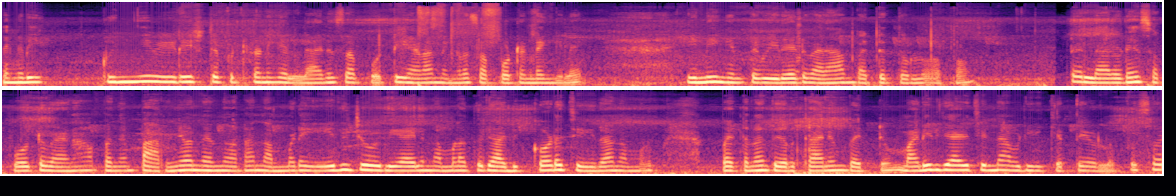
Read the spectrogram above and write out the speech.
ഞങ്ങളുടെ ഈ കുഞ്ഞ് വീഡിയോ ഇഷ്ടപ്പെട്ടിട്ടുണ്ടെങ്കിൽ എല്ലാവരും സപ്പോർട്ട് ചെയ്യണം. നിങ്ങളുടെ സപ്പോർട്ട് ഉണ്ടെങ്കിൽ ഇനി ഇങ്ങനത്തെ വീഡിയോ ആയിട്ട് വരാൻ പറ്റത്തുള്ളൂ. അപ്പം എല്ലാവരുടെയും സപ്പോർട്ട് വേണം. അപ്പം ഞാൻ പറഞ്ഞു വന്നതെന്ന് പറഞ്ഞാൽ നമ്മുടെ ഏത് ജോലിയായാലും നമ്മളതൊരു അടുക്കോടെ ചെയ്താൽ നമ്മൾ പെട്ടെന്ന് തീർക്കാനും പറ്റും. മടി വിചാരിച്ചിരുന്നാൽ അവിടെ ഇരിക്കത്തേ ഉള്ളൂ. അപ്പോൾ സോ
